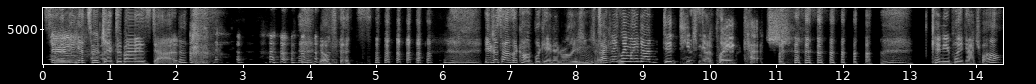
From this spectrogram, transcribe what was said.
Sarah and then he gets uh, rejected by his dad. no offense. he just has a complicated relationship. Technically, my dad did teach His me to play catch. can you play catch well?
